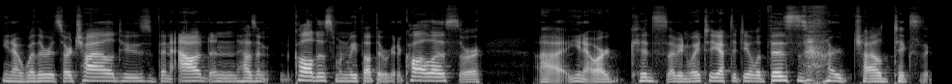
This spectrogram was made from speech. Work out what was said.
You know, whether it's our child who's been out and hasn't called us when we thought they were going to call us, or, uh, you know, our kids, I mean, wait till you have to deal with this. our child takes the,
